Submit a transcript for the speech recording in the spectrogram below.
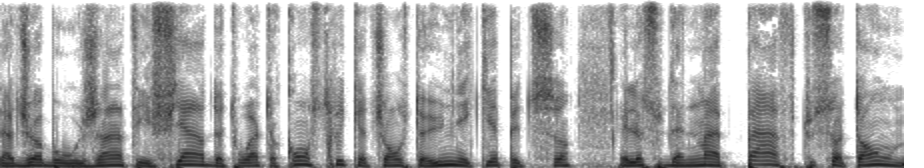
la, job aux gens, tu es fier de toi, tu as construit quelque chose, tu as une équipe et tout ça. Et là, soudainement, paf, tout ça tombe.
